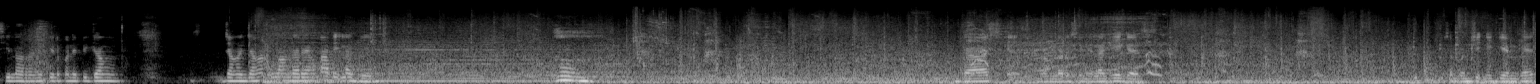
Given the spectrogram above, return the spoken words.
Si laranya tidak pandai pegang. Jangan-jangan ulang dari yang tadi lagi. Gas, guys. Ulang dari sini lagi, guys. Saya benci nih game, guys.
